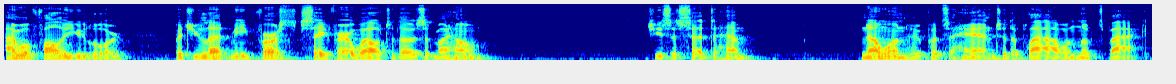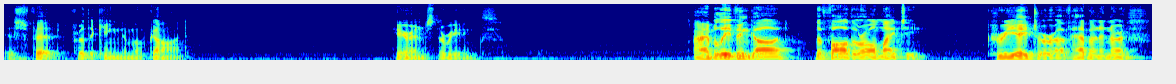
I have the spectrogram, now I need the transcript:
I will follow you, Lord, but you let me first say farewell to those at my home. Jesus said to him, no one who puts a hand to the plow and looks back is fit for the kingdom of God. Here ends the readings. I believe in God, the Father Almighty, creator of heaven and earth.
